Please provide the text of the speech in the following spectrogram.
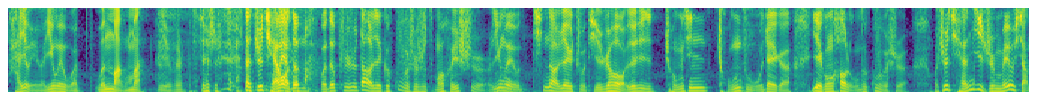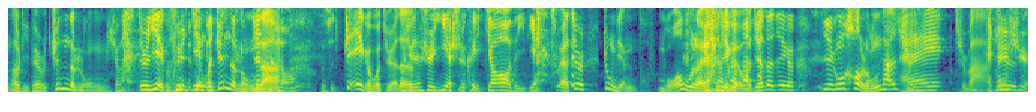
还有一个，因为我文盲嘛，你不是 就是在之前我都我都不知道这个故事是怎么回事，因为我听到这个主题之后，我就去重新重读这个叶公好龙的故事。我之前一直没有想到里边有真的龙，是吧？就是叶公是见过真的龙 真的龙，我觉得这个我觉得我觉得是夜市可以骄傲的一点。对啊，就是重点模糊了呀。这个我觉得这个叶公好龙他是、哎，是吧？还真是。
